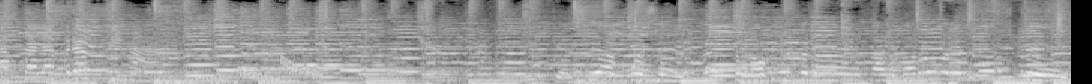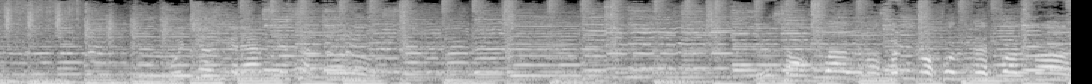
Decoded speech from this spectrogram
Hasta la próxima. y que sea pues el 30 de noviembre en Algarrobo del Norte. Muchas gracias a todos. Amigos, fuertes palmas.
